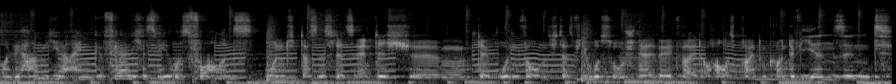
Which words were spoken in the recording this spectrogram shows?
Und wir haben hier ein gefährliches Virus vor uns. Und das ist letztendlich ähm, der Grund, warum sich das Virus so schnell weltweit auch ausbreiten konnte. Viren sind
